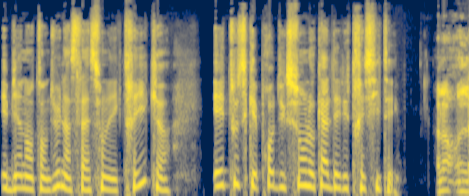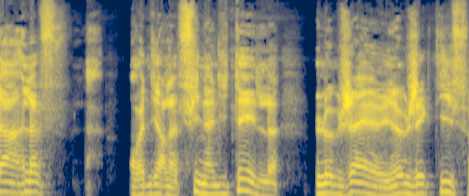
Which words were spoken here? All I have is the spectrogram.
et bien entendu l'installation électrique et tout ce qui est production locale d'électricité. Alors, la, on va dire la finalité, l'objet et l'objectif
